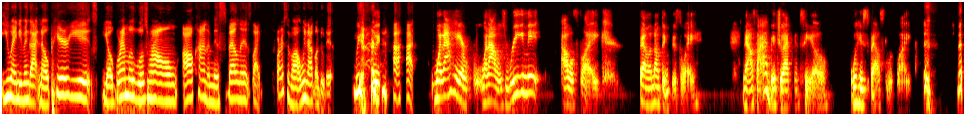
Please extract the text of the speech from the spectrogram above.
you ain't even got no periods. Your grammar was wrong. All kind of misspellings. Like, first of all, we're not gonna do this. We are not. When I had when I was reading it, I was like, Fallon, don't think this way. Now like, I bet you I can tell what his spouse looked like.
